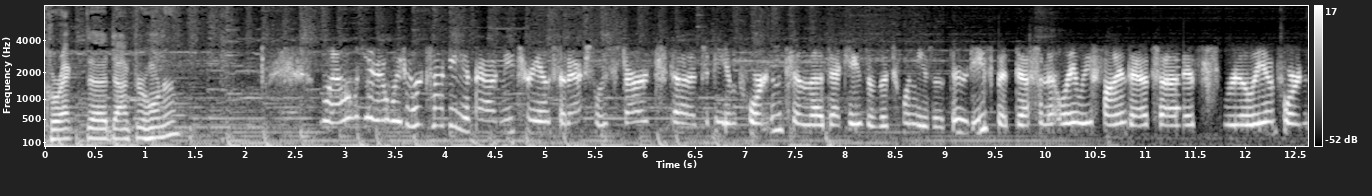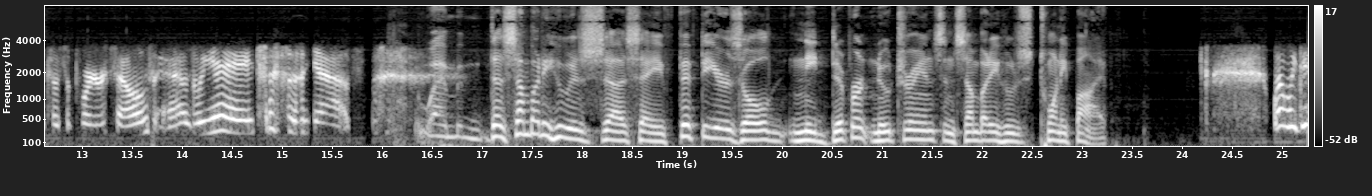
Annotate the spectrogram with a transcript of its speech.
correct, uh, Dr. Horner? Well, you know, we were talking about nutrients that actually start uh, to be important in the decades of the 20s and 30s, but definitely we find that uh, it's really important to support ourselves as we age. yes. Does somebody who is, uh, say, 50 years old need different nutrients than somebody who's 25? Well, we do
